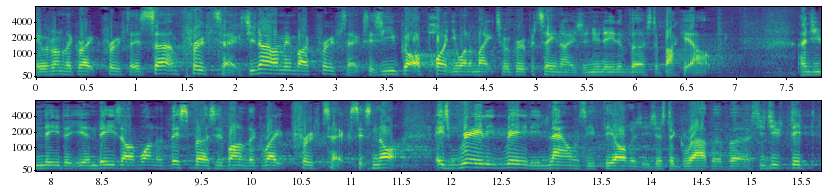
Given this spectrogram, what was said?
It was one of the great proof texts. Certain proof texts. You know what I mean by proof texts? Is you've got a point you want to make to a group of teenagers and you need a verse to back it up. And you need it, and these are one of this verse is one of the great proof texts. It's not. It's really, really lousy theology just to grab a verse. You did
